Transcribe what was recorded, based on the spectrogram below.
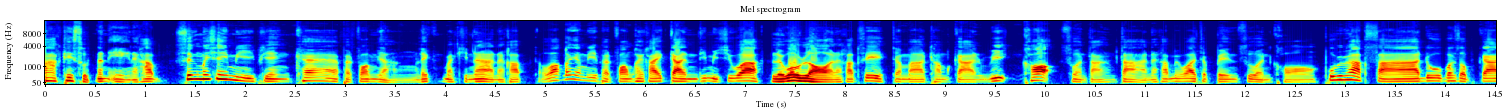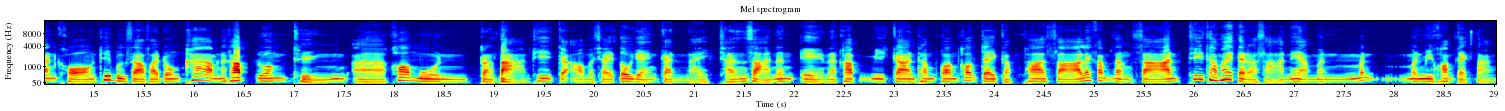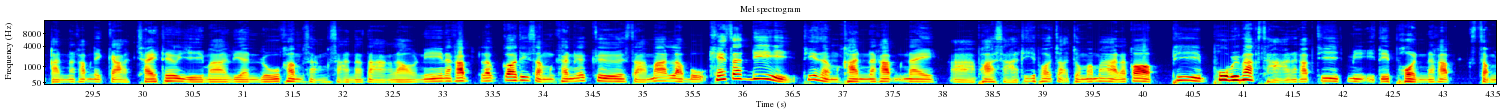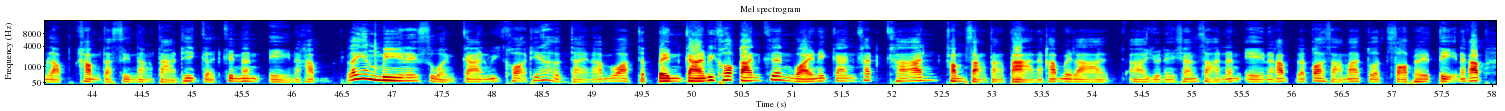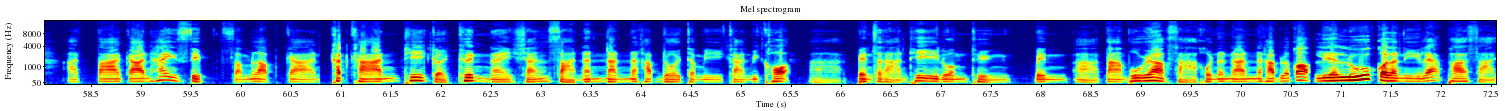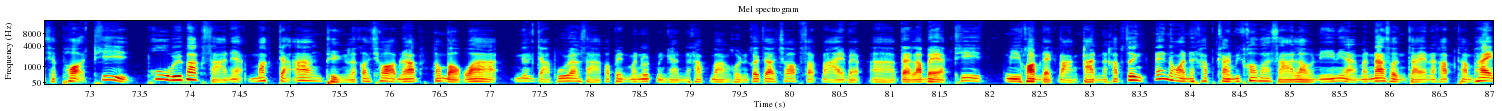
มากที่สุดนั่นเองนะครับ ซึ่งไม่ใช่มีเพียงแค่แพลตฟอร์มอย่าง Lex Machina นะครับ แต่ว่าก็ยังมีแพลตฟอร์มคล้ายๆกันที่มีชื่อว่า Ravel Law นะครับที่จะมาทำการวิเคราะห์ส่วนต่างๆนะครับ ไม่ว่าจะเป็นส่วนของผู้พิพากษาดูประสบการณ์ของที่ปรึกษาฝ่ายตรงข้ามนะครับ รวมถึงข้อมูลต่างๆ ที่จะเอามาใช้โต้แย้งกันในชั้นศาลนั่นเองนะครับ มีการทำความเข้าใจกับภาษาและคำสั่งศาลที่ทำให้แต่ละศาลเนี่ยมันมันมันมีความแตกต่างกันนะครับในการใช้เทคโนโลยีมาเรียนรู้คำสั่งสารต่างๆ เหล่านี้นะครับ แล้วก็ที่สำคัญก็คือสามารถระบุเคสดี้ที่สำคัญนะครับในภาษาที่เฉพาะเจาะจงมากๆ แล้วก็พี่ผู้พิพากษานะครับที่มีอิทธิพลนะครับสำหรับคำตัดสินต่างๆ ที่เกิดขึ้นนั่นเองนะครับ และยังมีในส่วนการวิเคราะห์ที่น่าสนใจนะครับว่าจะเป็นการวิเคราะห์การเคลื่อนไหวในการคัดค้านคำสั่งต่างๆนะครับเวลาออยู่ในชั้นศาลนั่นเองนะครับ แล้วก็สามารถตรวจสอบสถิตินะครับ อัตราการให้สิบสำหรับการคัดค้านที่เกิดขึ้นในชั้นศาลนั้นๆนะครับ โดยจะมีการวิเคราะห์เป็นสถานที่รวมถึงเป็นตามผู้พิพากษาคนนั้นๆนะครับ แล้วก็เรียนรู้กรณีและภาษาเฉพาะที่ ผู้พิพากษาเนี่ยมักจะอ้างถึงแล้วก็ชอบนะครับ ต้องบอกว่าเนื่องจากผู้พิพากษาก็เป็นมนุษย์เหมือนกันนะครับ บางคนก็จะชอบสไตล์แบบแต่ละแบบที่มีความแตกต่างกันนะครับ ซึ่งแน่นอนนะครับการวิเคราะห์ภาษาเหล่านี้เนี่ยมันน่าสนใจนะครับทำให้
